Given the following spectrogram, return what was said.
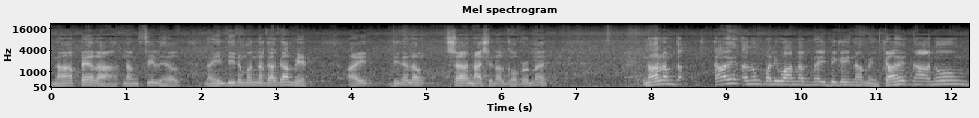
na pera ng PhilHealth na hindi naman nagagamit ay dinalang sa national government. Naramda kahit anong paliwanag na ibigay namin, kahit na anong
